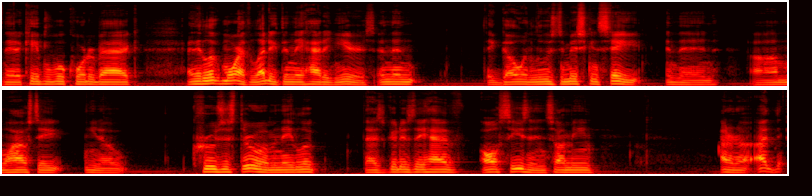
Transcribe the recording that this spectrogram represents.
they had a capable quarterback, and they look more athletic than they had in years. And then they go and lose to Michigan State, and then um, Ohio State, you know, cruises through them, and they look as good as they have all season. So I mean, I don't know. I th-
